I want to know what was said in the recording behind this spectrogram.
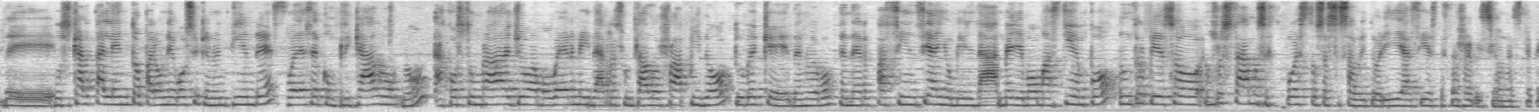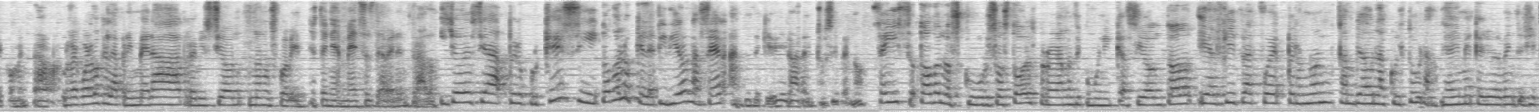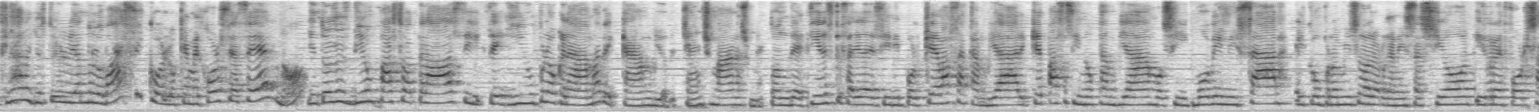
de buscar talento para un negocio que no entiendes, puede ser complicado, ¿no? Acostumbrada yo a moverme y dar resultados rápido, tuve que de nuevo tener paciencia y humildad, me llevó más tiempo. Un tropiezo, nosotros estábamos expuestos a estas auditorías y estas revisiones que te comentaba. Recuerdo recuerdo que la primera revisión no nos fue bien. Yo tenía meses de haber entrado. Y yo decía, pero ¿por qué si todo lo que le pidieron hacer antes de que llegara inclusive, ¿no? Se hizo todos los cursos, todos los programas de comunicación, todo. Y el feedback fue, pero no han cambiado la cultura. Y ahí me cayó el 20 y dije, claro, yo estoy olvidando lo básico, lo que mejor sé hacer, ¿no? Y entonces di un paso atrás y seguí un programa de cambio, de change management, donde tienes que salir a decir, ¿y por qué vas a cambiar? ¿Y qué pasa si no cambiamos? Y movilizar el compromiso de la organización y reforzar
